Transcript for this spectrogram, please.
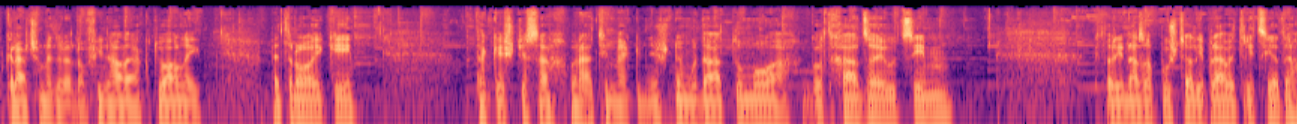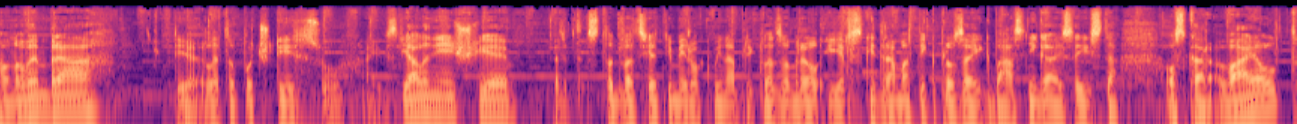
kráčame teda do finále aktuálnej Petrolejky. Tak ešte sa vrátime k dnešnému dátumu a k odchádzajúcim, ktorí nás opúšťali práve 30. novembra. Tie letopočty sú aj vzdialenejšie. Pred 120 rokmi napríklad zomrel írsky dramatik, prozaik, básnik a eseista Oscar Wilde,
